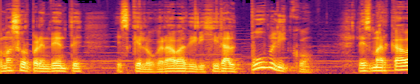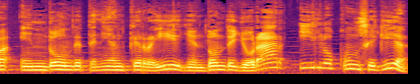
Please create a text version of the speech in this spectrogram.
Lo más sorprendente es que lograba dirigir al público. Les marcaba en dónde tenían que reír y en dónde llorar y lo conseguía.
